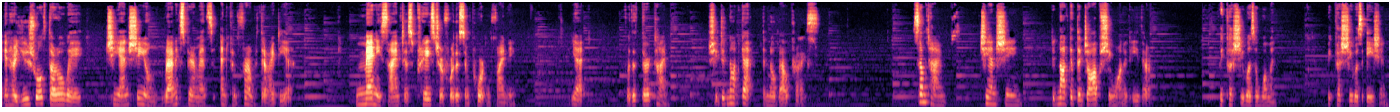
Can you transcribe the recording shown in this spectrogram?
In her usual thorough way, Chien Shiung ran experiments and confirmed their idea. Many scientists praised her for this important finding. Yet, for the third time, she did not get the Nobel Prize. Sometimes Chien Shiung did not get the job she wanted either because she was a woman, because she was Asian.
